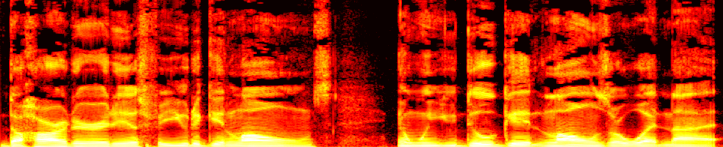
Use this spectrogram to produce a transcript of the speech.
the harder it is for you to get loans. And when you do get loans or whatnot,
